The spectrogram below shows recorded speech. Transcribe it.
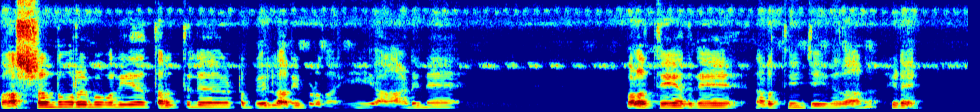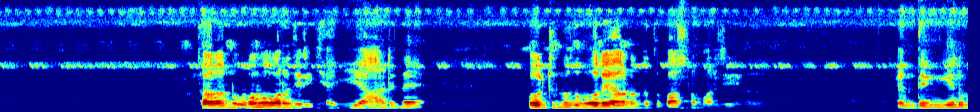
പാസ്റ്റർ എന്ന് പറയുമ്പോൾ വലിയ തലത്തിൽ പേരിൽ അറിയപ്പെടുന്ന ഈ ആടിനെ വളർത്തുകയും അതിനെ നടത്തുകയും ചെയ്യുന്നതാണ് ഇടയൻ. സാധാരണ ഉപമ പറഞ്ഞിരിക്കുക ഈ ആടിനെ പോറ്റുന്നത് പോലെയാണ് ഇന്നത്തെ പാസ്റ്റർമാർ ചെയ്യുന്നത്. എന്തെങ്കിലും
